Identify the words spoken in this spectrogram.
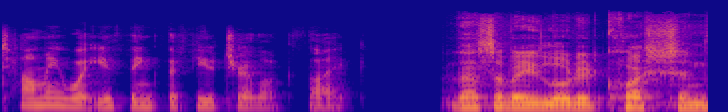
Tell me what you think the future looks like. That's a very loaded question.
